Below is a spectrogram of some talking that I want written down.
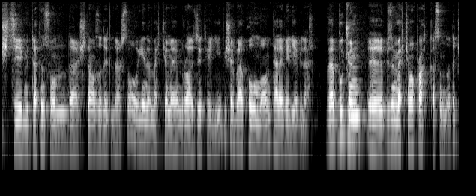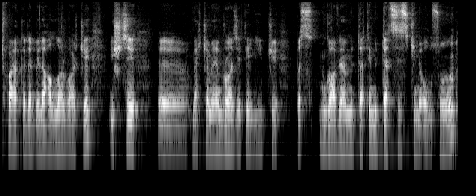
işçi müddətin sonunda işdən azad edilərsə, o yenə məhkəməyə müraciət eləyib işə bərpa olunmağını tələb eləyə bilər. Və bu gün e, bizim məhkəmə praktikasında da kifayət qədər belə hallar var ki, işçi məhkəməyə müraciət eləyib ki, bəs müqavilənin müddəti müddətsiz kimi olsun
